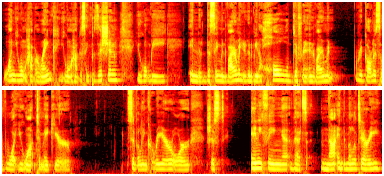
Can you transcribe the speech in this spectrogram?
one, you won't have a rank, you won't have the same position, you won't be in the, the same environment, you're going to be in a whole different environment, regardless of what you want to make your civilian career or just anything that's not in the military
